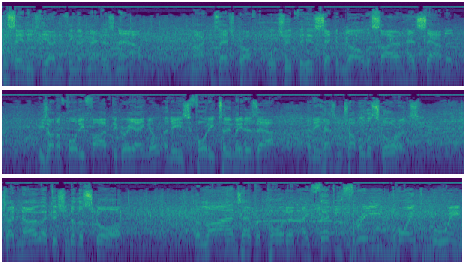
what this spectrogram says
Percentage, the only thing that matters now. Marcus Ashcroft will shoot for his second goal. The siren has sounded. He's on a 45 degree angle and he's 42 metres out and he hasn't troubled the scorers. So no addition to the score. The Lions have recorded a 33 point win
